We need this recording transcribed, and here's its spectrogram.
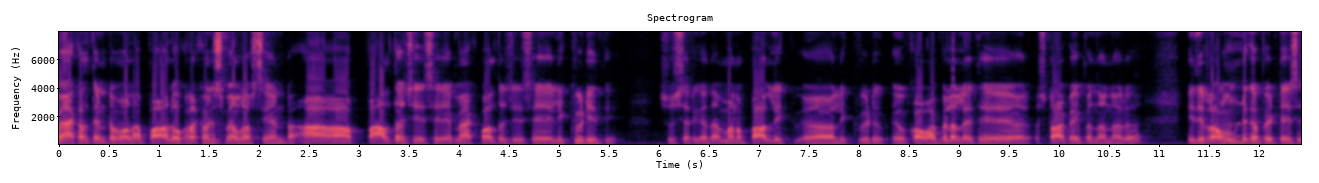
మేకలు తినడం వల్ల పాలు ఒక రకమైన స్మెల్ వస్తాయంట. ఆ పాలతో చేసే మేక పాలతో చేసే లిక్విడ్ ఇది. చూశారు కదా మన పాలు లిక్ లిక్విడ్ కోవా బిళ్ళలు అయితే స్టాక్ అయిపోయింది అన్నారు ఇది రౌండ్గా పెట్టేసి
